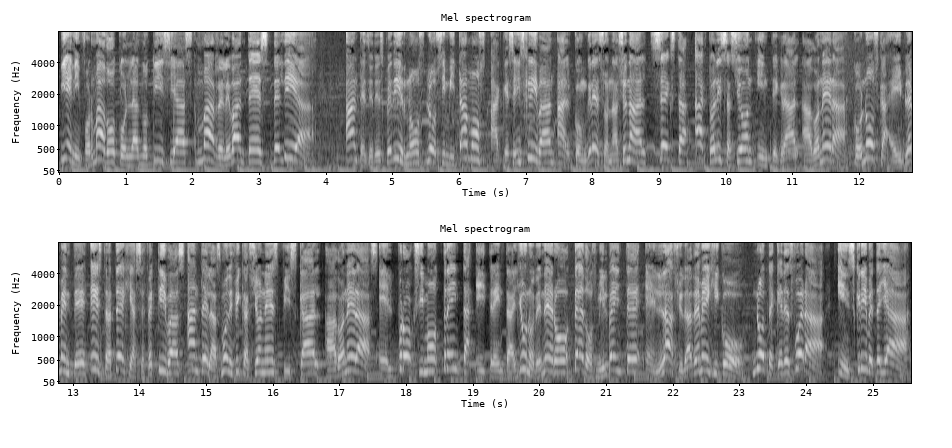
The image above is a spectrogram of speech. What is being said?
bien informado con las noticias más relevantes del día. Antes de despedirnos, los invitamos a que se inscriban al Congreso Nacional Sexta Actualización Integral Aduanera. Conozca e implemente estrategias efectivas ante las modificaciones fiscal aduaneras el próximo 30 y 31 de enero de 2020 en la Ciudad de México. No te quedes fuera, inscríbete ya.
